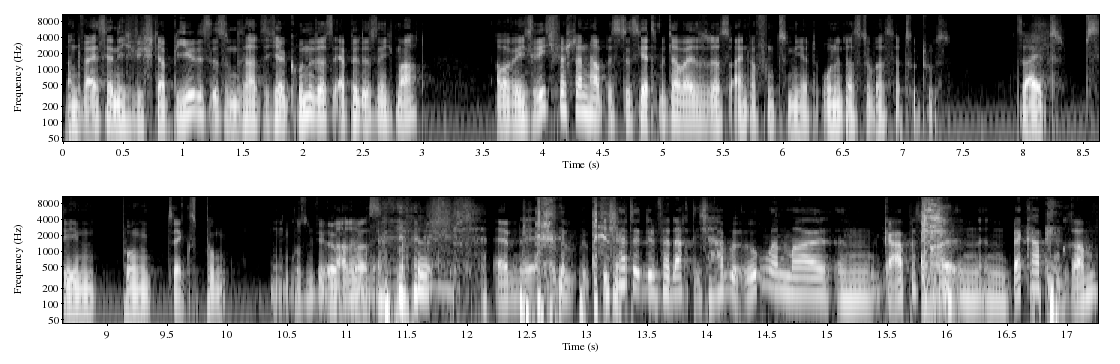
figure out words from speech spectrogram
man weiß ja nicht, wie stabil das ist und es hat sicher Gründe, dass Apple das nicht macht. Aber wenn ich es richtig verstanden habe, ist es jetzt mittlerweile so, dass es einfach funktioniert, ohne dass du was dazu tust. Seit 10.6. Wo sind wir gerade? Irgendwas. ähm, ne, also ich hatte den Verdacht, ich habe irgendwann mal, ein, gab es mal ein, ein Backup-Programm,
